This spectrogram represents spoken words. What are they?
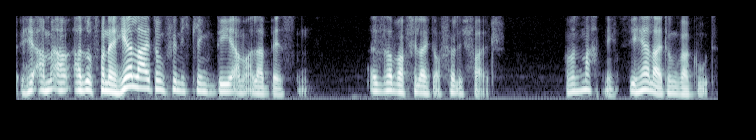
also von der Herleitung finde ich klingt D am allerbesten. Es ist aber vielleicht auch völlig falsch. Aber es macht nichts. Die Herleitung war gut.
